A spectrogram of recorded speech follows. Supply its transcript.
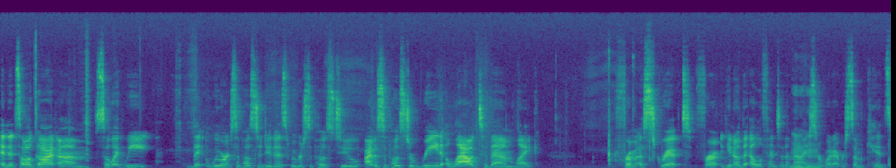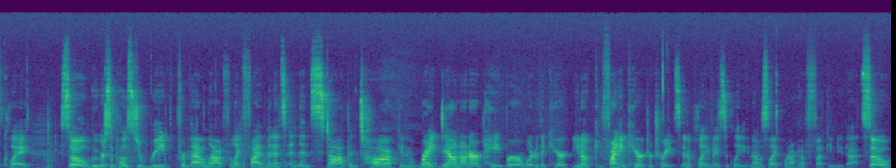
and it's all got um. So like we, th- we weren't supposed to do this. We were supposed to. I was supposed to read aloud to them like from a script for you know the Elephant and the Mice Mm-hmm. or whatever some kids play. So we were supposed to read from that aloud for like five minutes and then stop and talk and write down on our paper what are the character you know finding character traits in a play basically. And I was like, we're not gonna fucking do that. So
